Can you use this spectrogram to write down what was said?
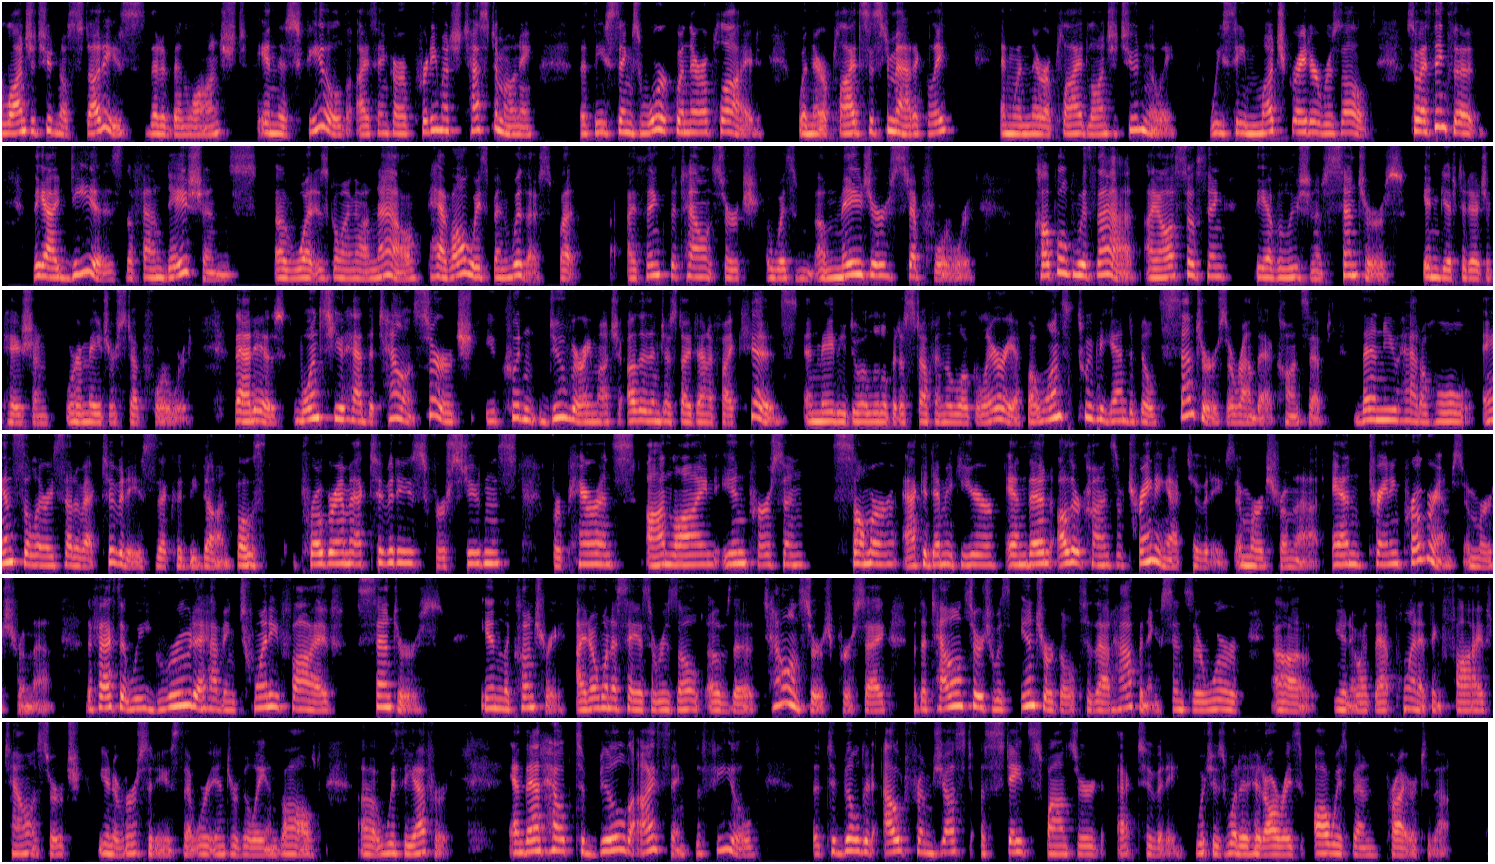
longitudinal studies that have been launched in this field, I think, are pretty much testimony that these things work when they're applied, when they're applied systematically, and when they're applied longitudinally. We see much greater results. So I think that the ideas, the foundations of what is going on now have always been with us, but I think the talent search was a major step forward. Coupled with that, I also think the evolution of centers in gifted education were a major step forward. That is, once you had the talent search, you couldn't do very much other than just identify kids and maybe do a little bit of stuff in the local area. But once we began to build centers around that concept, then you had a whole ancillary set of activities that could be done, both program activities for students, for parents, online, in person, summer academic year, and then other kinds of training activities emerged from that, and training programs emerged from that. The fact that we grew to having 25 centers in the country. I don't want to say as a result of the talent search per se, but the talent search was integral to that happening since there were, uh, you know, at that point, I think five talent search universities that were integrally involved uh, with the effort. And that helped to build, I think, the field to build it out from just a state sponsored activity, which is what it had always always been prior to that.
